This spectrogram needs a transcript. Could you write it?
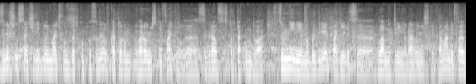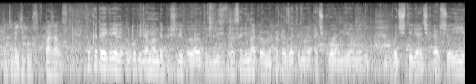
Завершился очередной матч фонбет Кубка ФНЛ, в котором Воронежский факел э, сыграл со Спартаком-2. С мнением об игре поделится главный тренер воронежской команды Павел Пантелеич Гусев. Пожалуйста. Ну, к этой игре обе команды пришли э, приблизительно с одинаковыми показателями, очковыми, я имею в виду, по 4 очка, все. И,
